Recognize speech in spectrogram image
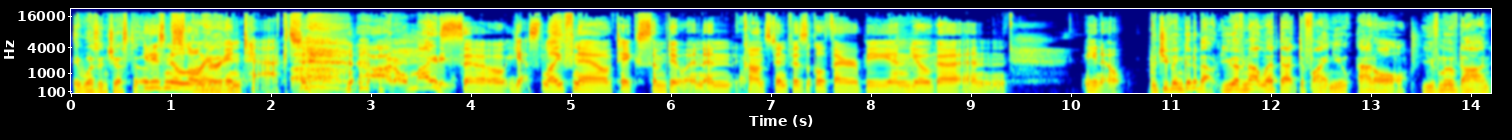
it wasn't just a. it is no longer sprain. intact. Oh, God Almighty! So, yes, life now takes some doing and constant physical therapy and yoga and, you know, But you've been good about. You have not let that define you at all. You've moved on.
